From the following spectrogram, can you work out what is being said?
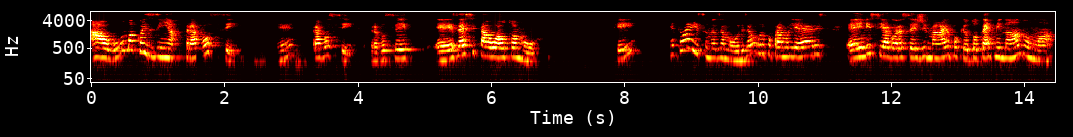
algo, uma coisinha para você, né? Para você para você é, exercitar o alto amor. Ok? Então é isso, meus amores. É um grupo para mulheres. É, inicia agora 6 de maio, porque eu estou terminando uma,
